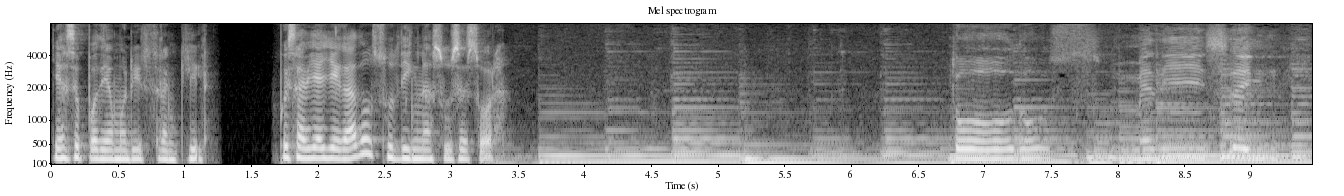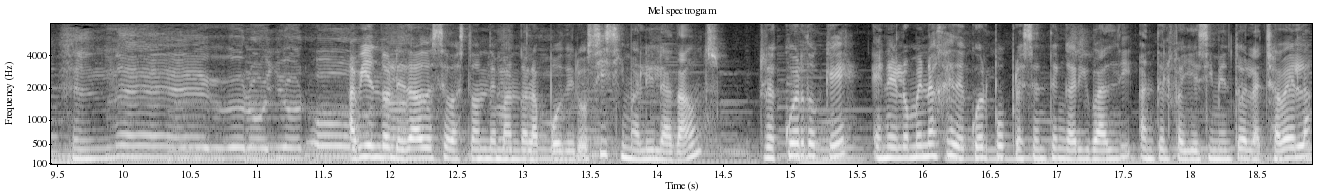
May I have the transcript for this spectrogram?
ya se podía morir tranquila, pues había llegado su digna sucesora. Todos me dicen el negro lloró. Habiéndole dado ese bastón de mando a la poderosísima Lila Downs, recuerdo que, en el homenaje de cuerpo presente en Garibaldi ante el fallecimiento de la Chabela,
